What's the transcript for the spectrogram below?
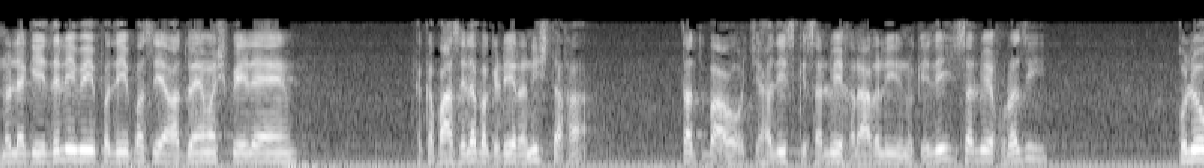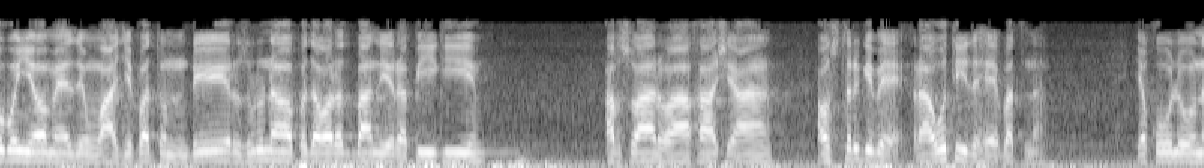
نو لګېدلې وی په دې پسې هغه دویمه شپېلې لکه فاصله به ډیره نشته ښا تتبعو چې حدیث کې سلوي خراغلی نو کې دي سلوي خرزي قلوب یوم از واجفتن ډیر زړونه په دغه ورځ باندې رپیږي ابصار واخاشعا او سترګې به راوتی د hebat نه یقولون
